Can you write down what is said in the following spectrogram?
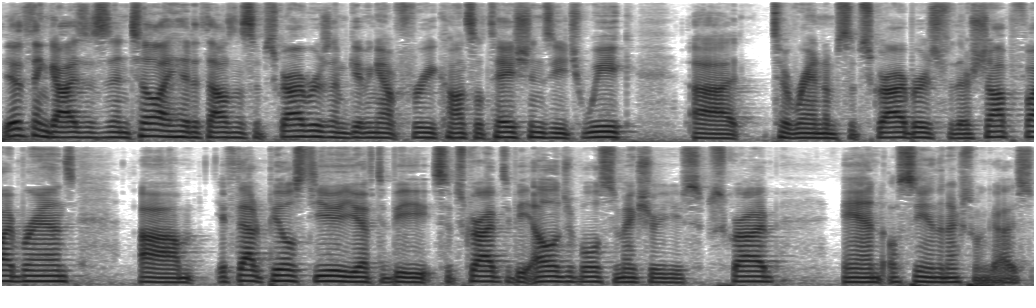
The other thing, guys, is until I hit a thousand subscribers, I'm giving out free consultations each week uh, to random subscribers for their Shopify brands. Um, if that appeals to you, you have to be subscribed to be eligible. So make sure you subscribe. And I'll see you in the next one, guys.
